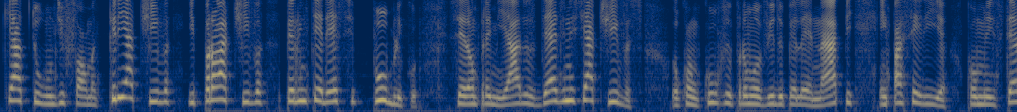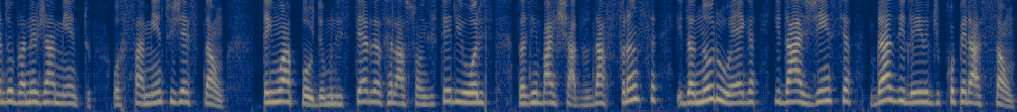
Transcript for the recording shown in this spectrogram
que atuam de forma criativa e proativa pelo interesse público. Serão premiados 10 iniciativas. O concurso promovido pela ENAP, em parceria com o Ministério do Planejamento, Orçamento e Gestão, tem o apoio do Ministério das Relações Exteriores, das embaixadas da França e da Noruega e da Agência Brasileira de Cooperação.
